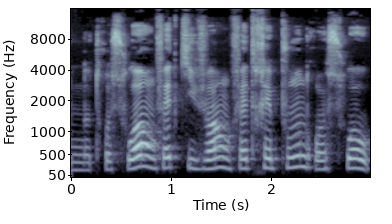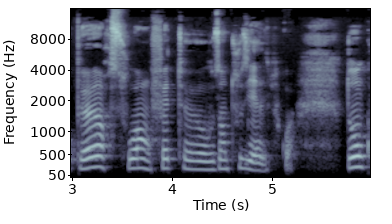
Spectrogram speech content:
notre soi en fait qui va en fait répondre soit aux peurs, soit en fait aux enthousiasmes. Quoi. Donc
